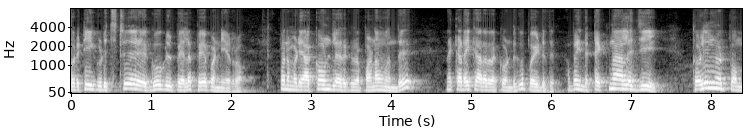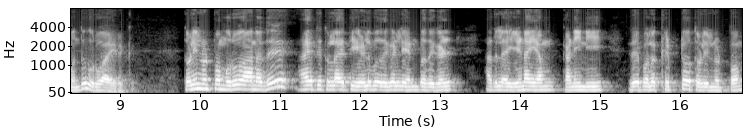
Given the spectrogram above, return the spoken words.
ஒரு டீ குடிச்சிட்டு கூகுள் பேயில் பே பண்ணிடுறோம். இப்போ நம்முடைய அக்கௌண்ட்டில் இருக்கிற பணம் வந்து இந்த கடைக்காரர் அக்கௌண்ட்டுக்கு போயிடுது. அப்போ இந்த டெக்னாலஜி தொழில்நுட்பம் வந்து உருவாயிருக்கு. தொழில்நுட்பம் உருவானது ஆயிரத்தி தொள்ளாயிரத்தி எழுபதுகள் எண்பதுகள் அதில் இணையம் கணினி இதே போல் கிரிப்டோ தொழில்நுட்பம்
